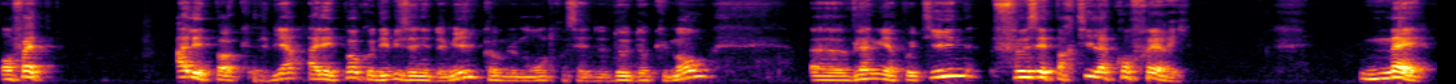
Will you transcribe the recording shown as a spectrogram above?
en fait, à l'époque, dis bien à l'époque, au début des années 2000, comme le montrent ces deux, documents, euh, Vladimir Poutine faisait partie de la confrérie. Mais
